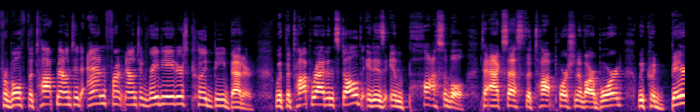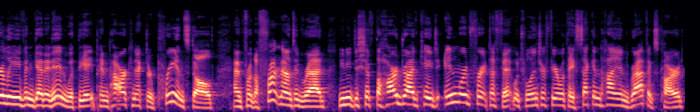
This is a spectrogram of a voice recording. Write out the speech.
for both the top mounted and front mounted radiators could be better. With the top rad installed, it is impossible to access the top portion of our board. We could barely even get it in with the 8 pin power connector pre-installed. And for the front mounted rad, you need to shift the hard drive cage inward for it to fit, which will interfere with a second high-end graphics card.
